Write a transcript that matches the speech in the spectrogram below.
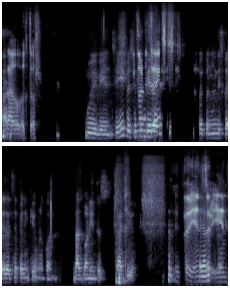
parado, doctor. Muy bien, sí, pues con el 3 fue con un disco de Led Zeppelin que uno con Bad Bunny, entonces está chido. Está bien, está bien.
